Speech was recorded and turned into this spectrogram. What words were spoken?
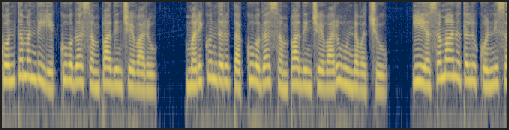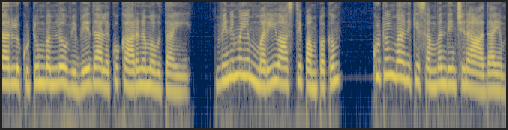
కొంతమంది ఎక్కువగా సంపాదించేవారు మరికొందరు తక్కువగా సంపాదించేవారు ఉండవచ్చు. ఈ అసమానతలు కొన్నిసార్లు కుటుంబంలో విభేదాలకు కారణమవుతాయి. వినిమయం మరియు ఆస్తి పంపకం కుటుంబానికి సంబంధించిన ఆదాయం.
